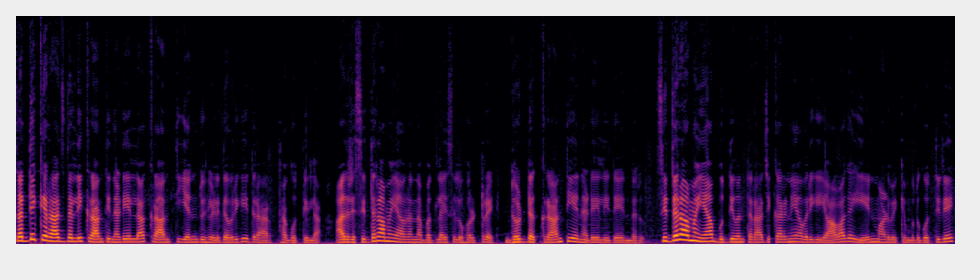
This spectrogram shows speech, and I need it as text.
ಸದ್ಯಕ್ಕೆ ರಾಜ್ಯದಲ್ಲಿ ಕ್ರಾಂತಿ ನಡೆಯಲ್ಲ, ಕ್ರಾಂತಿ ಎಂದು ಹೇಳಿದವರಿಗೆ ಇದರ ಅರ್ಥ ಗೊತ್ತಿಲ್ಲ. ಆದರೆ ಸಿದ್ದರಾಮಯ್ಯ ಅವರನ್ನ ಬದಲಾಯಿಸಲು ಹೊರಟ್ರೆ ದೊಡ್ಡ ಕ್ರಾಂತಿಯೇ ನಡೆಯಲಿದೆ ಎಂದರು. ಸಿದ್ದರಾಮಯ್ಯ ಬುದ್ಧಿವಂತ ರಾಜಕಾರಣಿ, ಅವರಿಗೆ ಯಾವಾಗ ಏನ್ ಮಾಡಬೇಕೆಂಬುದು ಗೊತ್ತಿದೆ.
